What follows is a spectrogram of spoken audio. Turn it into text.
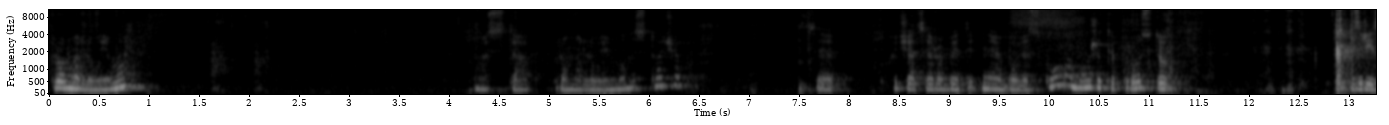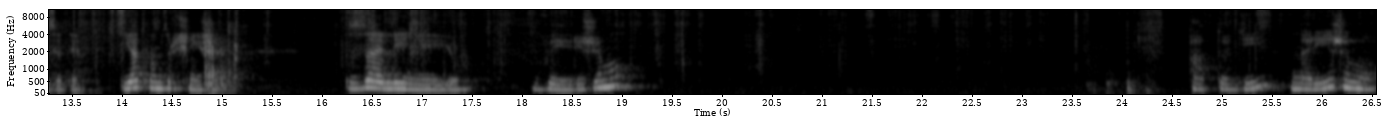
Промалюємо. Ось так промалюємо листочок. Це, хоча це робити не обов'язково, можете просто зрізати. Як вам зручніше? За лінією виріжемо. А тоді наріжемо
